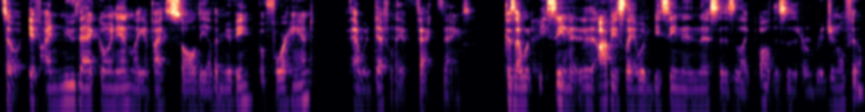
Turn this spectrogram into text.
So if I knew that going in, like if I saw the other movie beforehand, that would definitely affect things because I wouldn't be seeing it. Obviously, I wouldn't be seeing it in this as like, oh, this is an original film.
